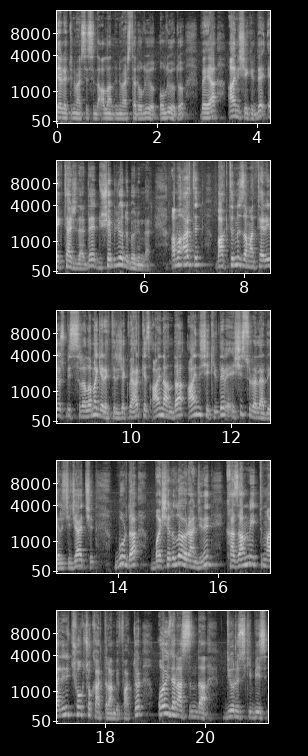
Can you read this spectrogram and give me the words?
Devlet üniversitesinde alan üniversiteler oluyor, oluyordu. Veya aynı şekilde ek tercihlerde düşebiliyordu bölümler. Ama artık baktığımız zaman TRYOS bir sıralama gerektirecek ve herkes aynı anda aynı şekilde ve eşit sürelerde yarışacağı için burada başarılı öğrencinin kazanma ihtimalini çok çok arttıran bir faktör. O yüzden aslında diyoruz ki biz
